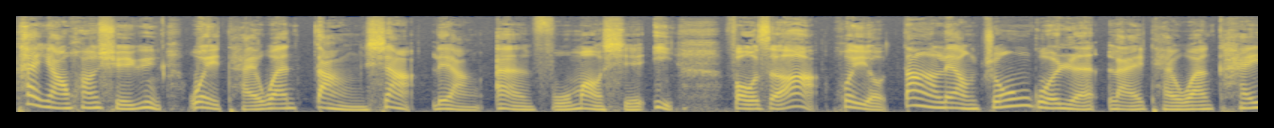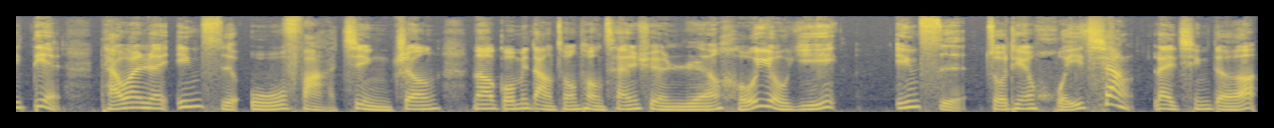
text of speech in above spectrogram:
太阳花学运为台湾挡下两岸服贸协议，否则啊，会有大量中国人来台湾开店，台湾人因此无法竞争。那国民党总统参选人侯友谊。因此，昨天回呛赖清德，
